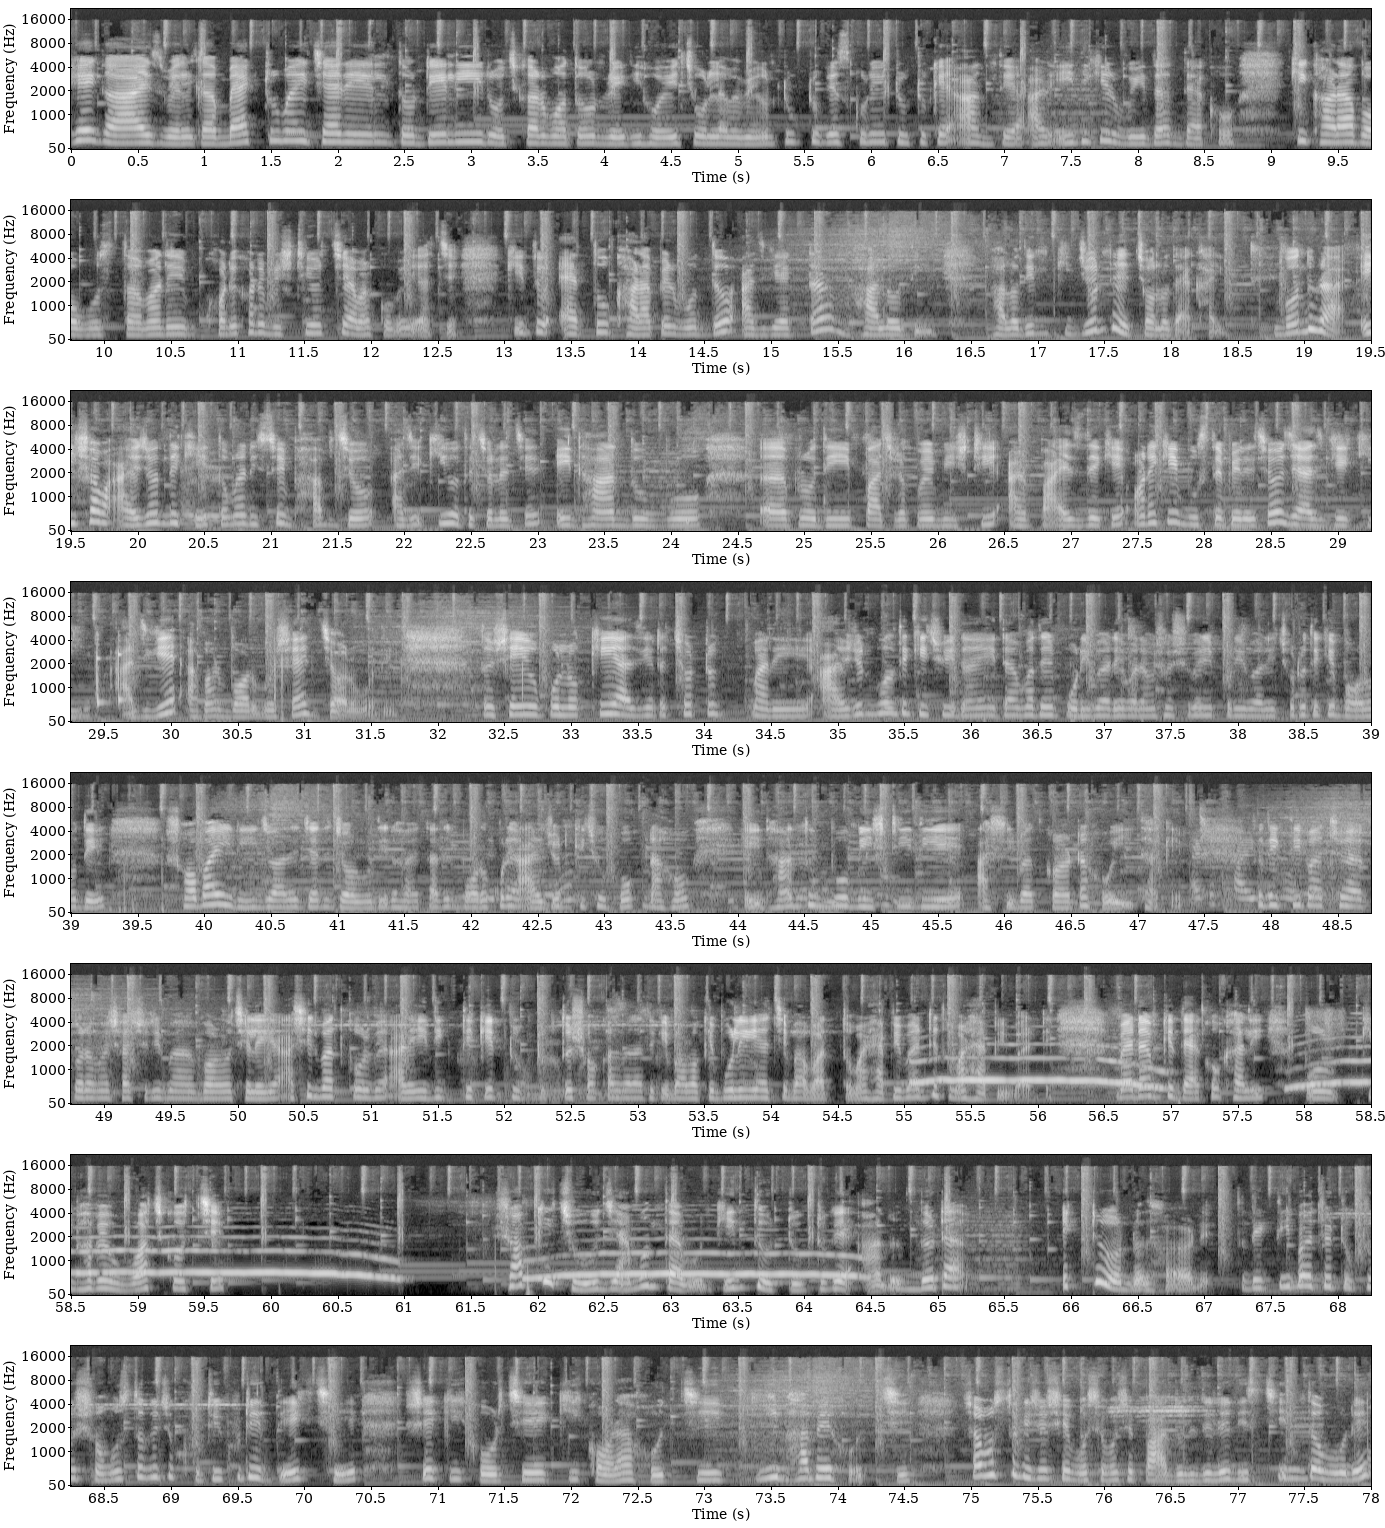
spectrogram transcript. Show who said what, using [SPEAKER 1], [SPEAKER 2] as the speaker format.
[SPEAKER 1] Hey guys welcome back to my channel তো daily রোজকার মতন রেডি হয়ে চললাম আমি এখন টুকটুকে স্কুলে টুকটুকে আনতে। আর এইদিকের ওয়েদার দেখো কি খারাপ অবস্থা। মানে ক্ষণে ক্ষণে বৃষ্টি হচ্ছে আবার কমে যাচ্ছে। কিন্তু এত খারাপের মধ্যেও আজকে একটা ভালো দিন। ভালো দিন কী জন্যে? চলো দেখাই। বন্ধুরা এই সব আয়োজন দেখে তোমরা নিশ্চয়ই ভাবছ আজকে কি হতে চলেছে? এই ধান দুব্বো প্রদীপ পাঁচ রকমের মিষ্টি আর পায়েস দেখে অনেকেই বুঝতে পেরেছ যে আজকে কি। আজকে আমার বর্মশায়ের জন্মদিন। তো সেই উপলক্ষে আজকে একটা ছোট্ট মানে আয়োজন বলতে কিছুই নয় এটা আমাদের পরিবারে মানে আমার শ্বশুরবাড়ির পরিবারে, ছোট থেকে বড়দের সবাইরই যাদের যাদের জন্মদিন হয়, তাদের বড় করে আয়োজন কিছু হোক না হোক, এই ধান দুব্বো মিষ্টি দিয়ে আশীর্বাদ করাটা হয়েই থাকে। তো দেখতেই পাচ্ছ এখন আমার শাশুড়ি মা বড় ছেলেকে আশীর্বাদ করবে। আর এই দিক থেকে টুকটুক তো সকালবেলা থেকে বাবাকে বলেই যাচ্ছে, বাবা, তোমার হ্যাপি বার্থডে তোমার হ্যাপি বার্থডে ম্যাডামকে দেখো খালি, ও কীভাবে ওয়াচ করছে। সব কিছু যেমন তেমন কিন্তু টুকটুকের আনন্দটা একটু অন্য ধরনের। তো দেখতেই পাচ্ছ টুকটুক সমস্ত কিছু খুঁটি খুঁটি দেখছে সে কি করছে কি করা হচ্ছে কীভাবে হচ্ছে সমস্ত কিছু সে বসে বসে পা দুলে দিলে নিশ্চিন্ত মনে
